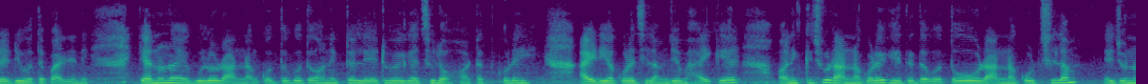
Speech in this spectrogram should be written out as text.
রেডি হতে পারিনি। কেননা এগুলো রান্না করতে করতে অনেকটা লেট হয়ে গেছিল। হঠাৎ করেই আইডিয়া করেছিলাম যে ভাইকে অনেক কিছু রান্না করে খেতে দেবো। তো রান্না করছিলাম এই জন্য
